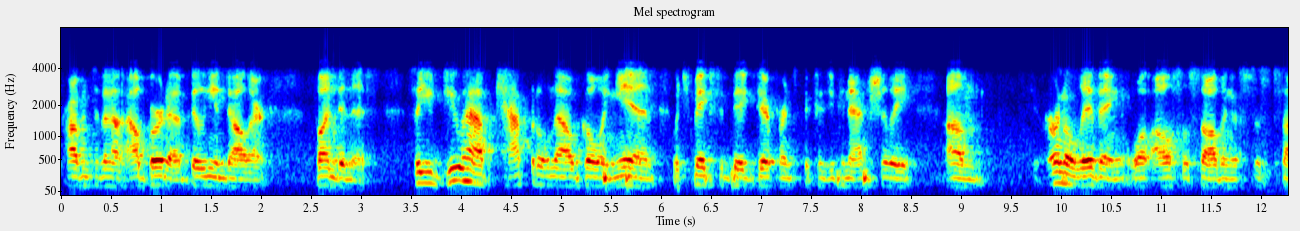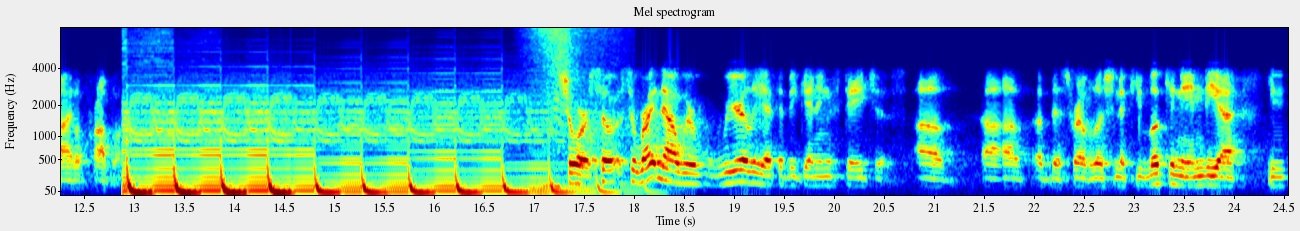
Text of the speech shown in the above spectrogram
province of Alberta, a billion dollar fund in this. So you do have capital now going in, which makes a big difference because you can actually um, earn a living while also solving a societal problem. Sure. So, so right now we're really at the beginning stages of of, of this revolution. If you look in India, you've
